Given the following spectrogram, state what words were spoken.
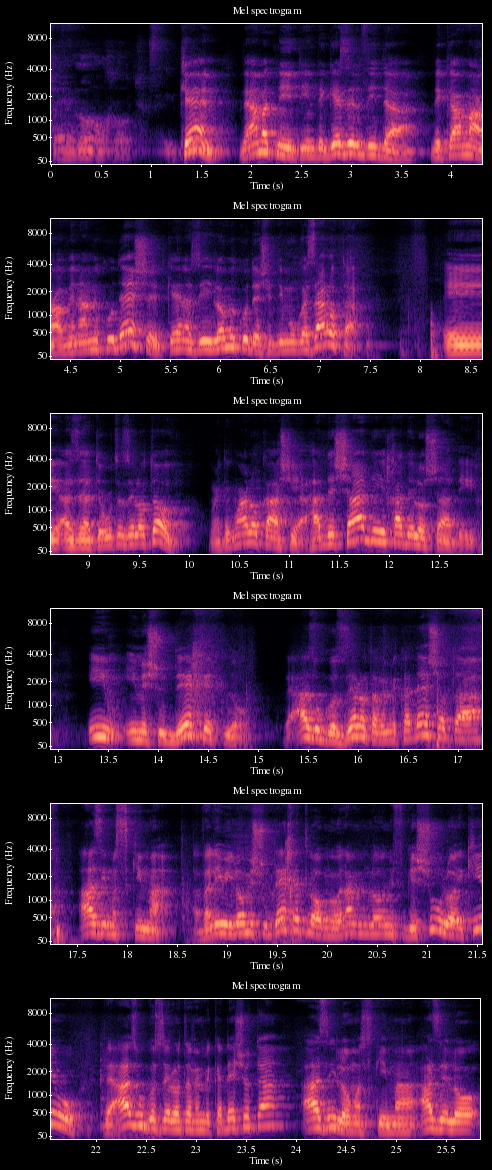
שהן לא מוכרות. כן, והמתניתין דגזל דידה דקאמרה ואינה מקודשת, כן, אז היא לא מקודשת אם הוא גזל אותה. אה, אז התירוץ הזה לא טוב. אומרת הגמרא לא קשיא, הדשדיך הדלא שדיך. אם היא משודכת לו ואז הוא גוזל אותה ומקדש אותה, אז היא מסכימה. אבל אם היא לא משודכת לו, מעולם הם לא נפגשו, לא הכירו, ואז הוא גוזל אותה ומקדש אותה, אז היא לא מסכימה, אז, לא,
